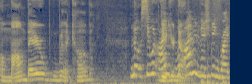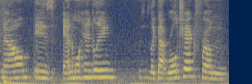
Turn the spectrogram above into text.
a mom bear with a cub. No, see what Dude, I'm what done. I'm envisioning right now is animal handling, like that roll check from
